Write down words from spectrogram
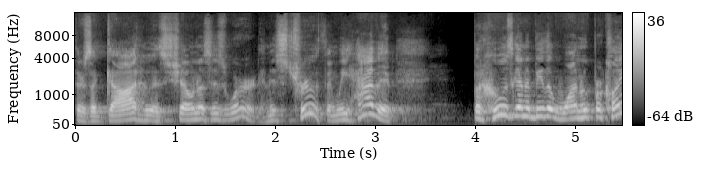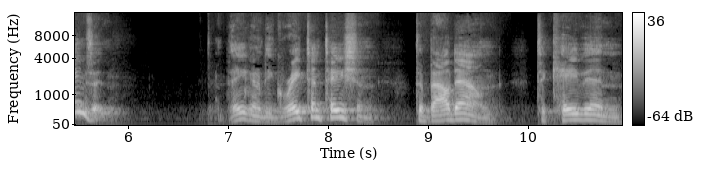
There's a God who has shown us his word and his truth, and we have it. But who's going to be the one who proclaims it? They're going to be great temptation to bow down, to cave in,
